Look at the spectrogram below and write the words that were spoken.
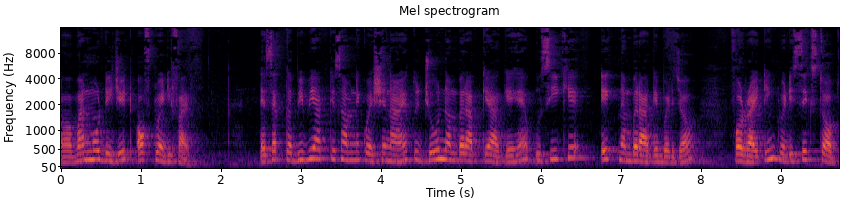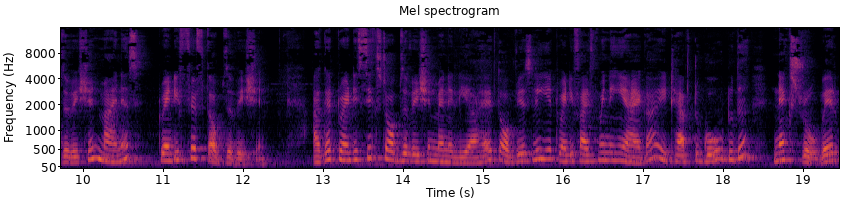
uh, one more digit of 25 ऐसा कभी भी आपके सामने क्वेश्चन आए तो जो नंबर आपके आगे है, उसी के एक नंबर आगे बढ़ जाओ for writing twenty six observation minus twenty fifth observation अगर ट्वेंटी सिक्स ऑब्जर्वेशन मैंने लिया है तो ऑब्वियसली ये ट्वेंटी फाइव में नहीं आएगा it have to go to the next row where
